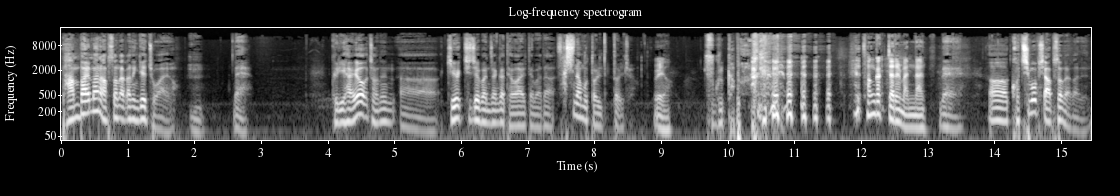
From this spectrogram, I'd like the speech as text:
반발만 앞서 나가는 게 좋아요. 음. 네. 그리하여 저는 아, 기획 취재 반장과 대화할 때마다 사시나무 떨듯 떨죠. 왜요? 죽을까봐. 성각자를 만난. 네. 어, 거침없이 앞서 나가는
